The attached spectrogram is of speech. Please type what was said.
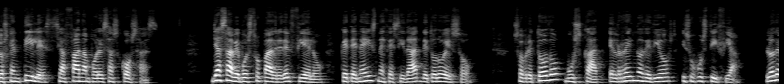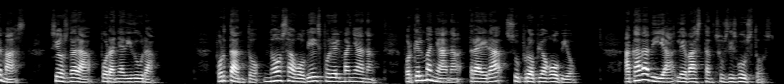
Los gentiles se afanan por esas cosas. Ya sabe vuestro Padre del cielo que tenéis necesidad de todo eso. Sobre todo, buscad el reino de Dios y su justicia. Lo demás se os dará por añadidura. Por tanto, no os agobiéis por el mañana, porque el mañana traerá su propio agobio. A cada día le bastan sus disgustos.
